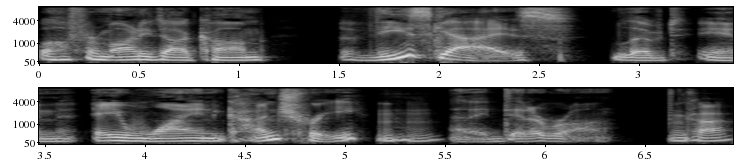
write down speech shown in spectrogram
Well, from Audi.com, these guys lived in a wine country hmm and they did it wrong. Okay.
